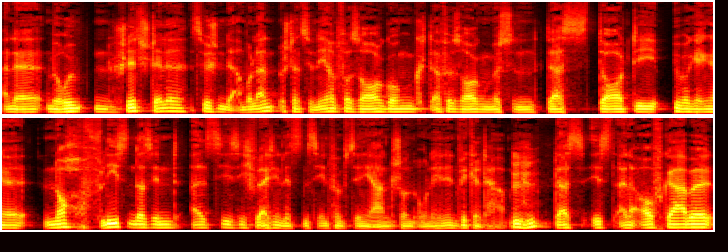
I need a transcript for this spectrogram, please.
an der berühmten Schnittstelle zwischen der ambulanten und stationären Versorgung dafür sorgen müssen, dass dort die Übergänge noch fließender sind, als sie sich vielleicht in den letzten 10, 15 Jahren schon ohnehin entwickelt haben. Mhm. Das ist eine Aufgabe,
